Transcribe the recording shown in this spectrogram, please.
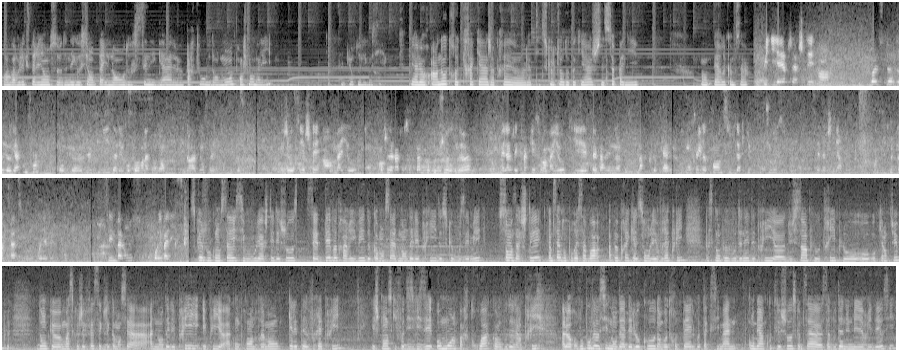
pour avoir eu l'expérience de négocier en Thaïlande, au Sénégal, partout dans le monde. Franchement, Bali, c'est dur de négocier. Et alors un autre craquage après euh, la petite sculpture de coquillage, c'est ce panier en perles comme ça. Et puis hier j'ai acheté un bolster de yoga comme ça, donc euh, je l'utilise à l'aéroport en attendant et dans l'avion ça va être un petit peu ça. Et j'ai aussi acheté un maillot. En général je n'achète pas beaucoup de choses neuves, mais là j'ai craqué sur un maillot qui est fait par une petite marque locale. Je vous conseille de prendre si vous achetez beaucoup de choses, c'est d'acheter un, un petit truc comme ça si vous voyagez beaucoup c'est une balance pour les valises. Ce que je vous conseille si vous voulez acheter des choses, c'est dès votre arrivée de commencer à demander les prix de ce que vous aimez sans acheter. Comme ça, vous pourrez savoir à peu près quels sont les vrais prix parce qu'on peut vous donner des prix euh, du simple au triple, au, quintuple. Donc euh, moi ce que j'ai fait c'est que j'ai commencé à, demander les prix et puis à comprendre vraiment quel était le vrai prix. Et je pense qu'il faut diviser au moins par 3 quand on vous donne un prix alors vous pouvez aussi demander à des locaux dans votre hôtel, vos taximan, combien coûtent les choses, comme ça euh, ça vous donne une meilleure idée aussi.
